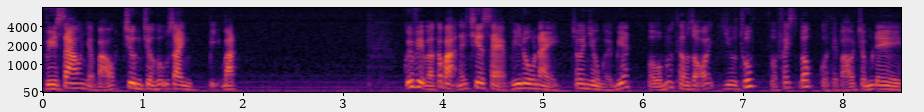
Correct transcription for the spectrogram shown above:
Vì sao nhà báo Trương Châu Hữu Danh bị bắt? Quý vị và các bạn hãy chia sẻ video này cho nhiều người biết và bấm nút theo dõi YouTube và Facebook của Thời báo chấm để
